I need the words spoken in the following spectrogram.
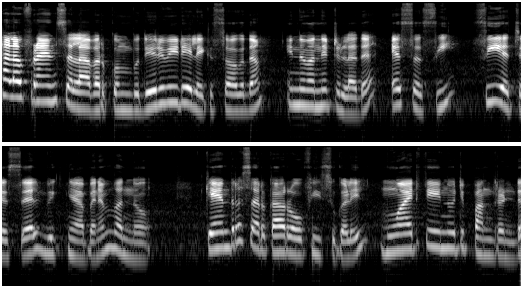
ഹലോ ഫ്രണ്ട്സ് എല്ലാവർക്കും പുതിയൊരു വീഡിയോയിലേക്ക് സ്വാഗതം. ഇന്ന് വന്നിട്ടുള്ളത് S S C C H S L വിജ്ഞാപനം വന്നു. കേന്ദ്ര സർക്കാർ ഓഫീസുകളിൽ മൂവായിരത്തി എഴുന്നൂറ്റി പന്ത്രണ്ട്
